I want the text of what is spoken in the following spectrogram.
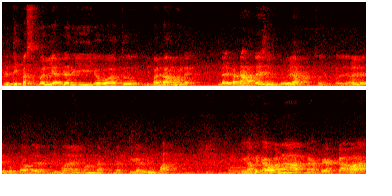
Berarti pas balik dari Jawa tuh di Padang bang deh. Dari Padang ada Sunto ya. Contoh ya. Dari kota ya. Cuma emang nggak nggak tinggal di rumah. Oh. Tinggal pe kawan nak, nak pe kakak.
